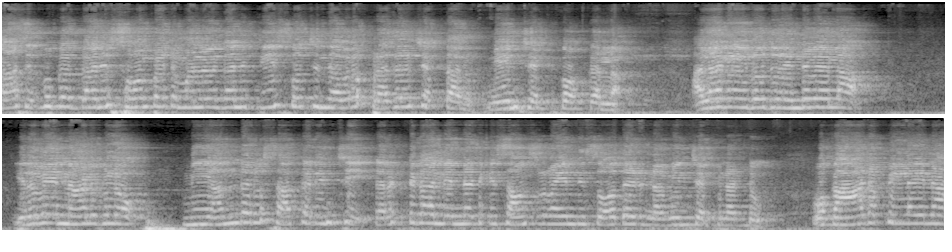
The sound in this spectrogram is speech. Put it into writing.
కాశీబుగ్గ కానీ సోంపేట మండలం కానీ తీసుకొచ్చింది ఎవరో ప్రజలు చెప్తారు. నేను చెప్పుకోకర్లా అలాగే ఈరోజు రెండు వేల ఇరవై నాలుగులో మీ అందరూ సహకరించి కరెక్ట్గా నిన్నటికి సంవత్సరం అయింది సోదరుడు నవీన్ చెప్పినట్టు. ఒక ఆడపిల్లైనా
